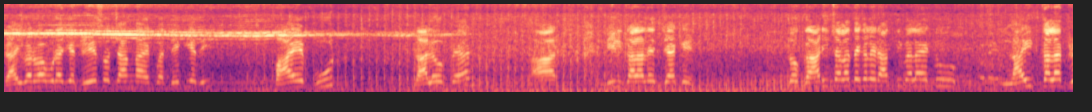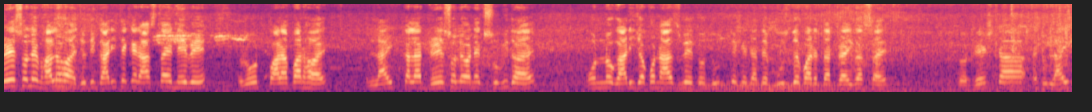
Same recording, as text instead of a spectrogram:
ড্রাইভার বাবুরা যে ড্রেসও চাঙ্গা একবার দেখিয়ে দিই। পায়ে বুট কালো প্যান্ট আর নীল কালারের জ্যাকেট তো গাড়ি চালাতে গেলে রাত্রিবেলা একটু লাইট কালার ড্রেস হলে ভালো হয়। যদি গাড়ি থেকে রাস্তায় নেবে রোড পারাপার হয় লাইট কালার ড্রেস হলে অনেক সুবিধা হয়। অন্য গাড়ি যখন আসবে, তো দূর থেকে যাতে বুঝতে পারে তার ড্রাইভার সাহেব। তো ড্রেসটা একটু লাইট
